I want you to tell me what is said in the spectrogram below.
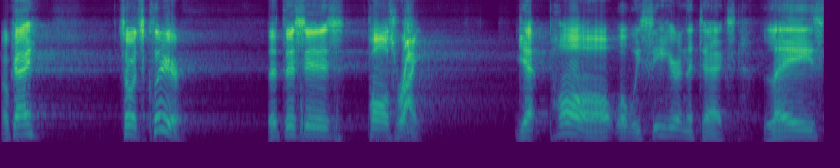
Okay? So it's clear that this is Paul's right. Yet, Paul, what we see here in the text, lays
